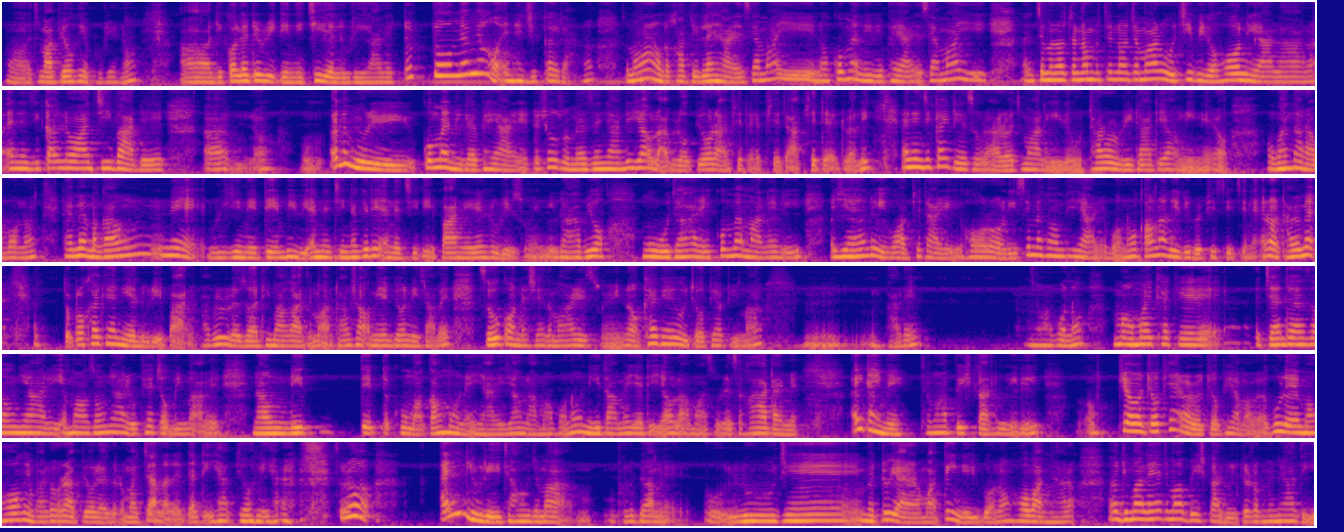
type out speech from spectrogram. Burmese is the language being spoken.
အာကျွန်မပြောခဲ့ဘူးတယ်နော်အာဒီ collective reading တွေကြည့်တဲ့လူတွေကလည်းတော်တော်များများကို energy ကြိုက်တာနော်ကျွန်မကတော့တစ်ခါတည်းလက်ရတယ်ဆရာမကြီးနော် comment လေးတွေဖတ်ရတယ်ဆရာမကြီးကျွန်တော်ကျွန်တော်ကျွန်တော်ကျမတို့ကိုကြည့်ပြီးတော့ဟောနေရလားနော် energy ကြိုက်လို့အားကြီးပါတယ်အာနော် ဟိုအဲ့လိုမျိုးတွေ comment နေလည်းဖတ်ရတယ်တချို့ဆို messenger တွေရောက်လာပြီးတော့ပြောတာဖြစ်တယ်ဖြစ်တာဖြစ်တဲ့အတွက်လေ energy ကြိုက်တယ်ဆိုတာတော့ကျမလေးဟို tarot reader တယောက်အနေနဲ့တော့ဝမ်းသာတာပေါ့နော်ဒါပေမဲ့မကောင်းတဲ့ reading တွေတင်ပြီးပြီ energy negative energy တွေပါနေတဲ့လူတွေဆိုရင်လေလာပြီးတော့ငိုကြရတယ် comment မှာလည်းလေအရန်လေဟိုဖြစ်တာတွေဟောတော့လေစိတ်မကောင်းဖြစ်ရတယ်ပေါ့နော်ကောင်းတာလေးတွေပဲဖြစ်စေချင်တယ်အဲ့တော့ဒါပေမဲ့တော်တော်ခက်ခဲနေတဲ့လူတွေပါတယ်ဘာဖြစ်လို့လဲဆိုတော့ဒီမှာကကျမတောက်လျှောက်အမြင်ပြောနေကြပဲ Zoom connection သမားတွေဆိုရင်တော့ခက်ခဲကိုကြော်ပြတ်ပြီးမှอืมဗာလဲဟောပေါ့နော်မောင်မိုက်ခက်ခဲတဲ့ အကြမ်းတမ်းဆုံးညတွေအမောင်ဆုံးညတွေကိုဖျက်ကျော်ပြီးမှပဲနောက်နေ့တစ်တစ်ခုမှကောင်းမွန်တဲ့အရာတွေရောက်လာမှာပေါ့နော်နေတာမဲ့ရက်တွေရောက်လာမှာဆိုတဲ့စကားအတိုင်းပဲအဲ့တိုင်းပဲကျွန်မ page ကလူတွေလေပျော်ကြော်ပြရတော့ကြော်ပြရမှာပဲအခုလည်းမဟောခင်ဘာလို့အဲ့ဒါပြောလဲဆိုတော့မကြက်လာတဲ့ကတိရပြောနေရတာဆိုတော့ အဲ့ဒီလူတွေအကြောင်းကျွန်မဘယ်လိုပြောမလဲဟိုလူချင်းမတွေ့ရတာမှတိနေပြီပေါ့နော်ဟောပါများတော့ဒီမှာလည်းကျွန်မ page ကလူတွေတော်တော်များများဒီ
